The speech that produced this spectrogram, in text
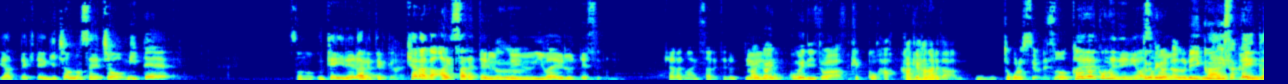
やってきて議長の成長を見てその受け入れられてるというかはい。キャラが愛されてるっていう、うん。いわゆるですよね。キャラが愛されてるっていう。海外コメディとは結構はかけ離れたところですよね。そう海外コメディにはてそのあのレイクーニー作品に。レイク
